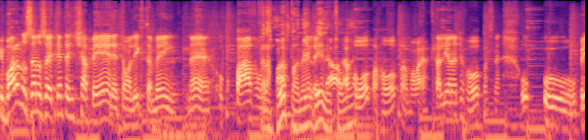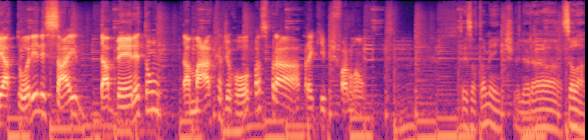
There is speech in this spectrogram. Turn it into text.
Embora nos anos 80 a gente tinha Benetton ali, que também, né, ocupavam. Era roupa, né? Benetton. Era né? roupa, roupa, uma marca italiana de roupas, né? O, o Briatore, ele sai da Benetton, da marca de roupas, para a equipe de Fórmula 1. Exatamente. Ele era, sei lá,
